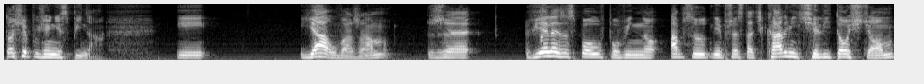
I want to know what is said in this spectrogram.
To się później nie spina. I ja uważam, że wiele zespołów powinno absolutnie przestać karmić się litością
